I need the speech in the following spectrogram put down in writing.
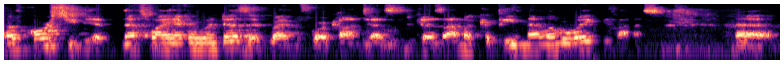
Of course you did. That's why everyone does it right before a contest because I'm compete in that lower weight class. Uh,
